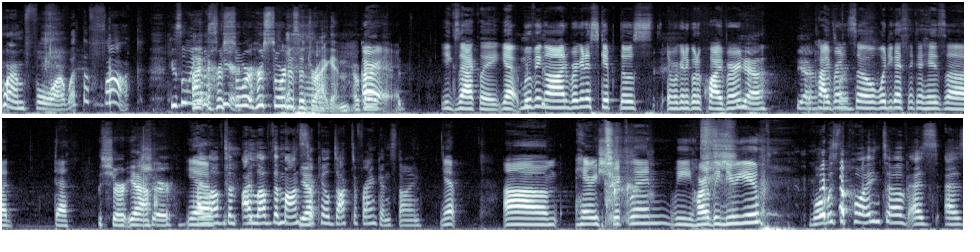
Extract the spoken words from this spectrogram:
Worm for. What the fuck? He's only I, got a her sword. Her sword is a dragon. Okay. All right. Exactly. Yeah. Moving on. We're gonna skip those, and we're gonna go to Qyburn. Yeah, yeah. that's Qyburn. fine. So, what do you guys think of his uh death? Sure. Yeah. Sure. Yeah. I love the I love the monster Yep. killed Doctor Frankenstein. Yep. Um, Harry Strickland. we hardly knew you. What was the point of as as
